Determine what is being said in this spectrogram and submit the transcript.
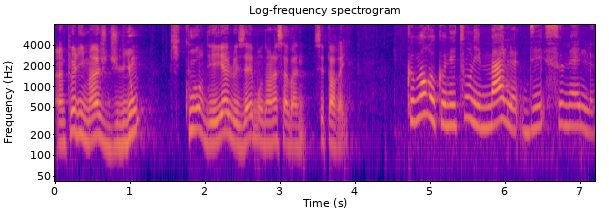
Un peu l'image du lion qui court derrière le zèbre dans la savane. C'est pareil. Comment reconnaît-on les mâles des femelles?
